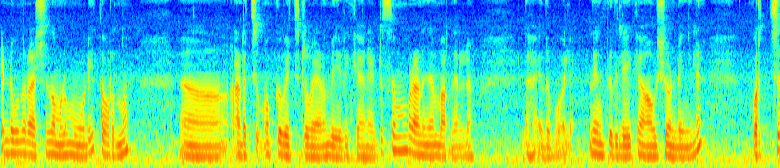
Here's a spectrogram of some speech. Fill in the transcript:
രണ്ട് മൂന്ന് പ്രാവശ്യം നമ്മൾ മൂടി തുറന്നും. അടച്ചും ഒക്കെ വെച്ചിട്ട് വേണം വേവിക്കാനായിട്ട്. സിമ്പിളാണ് ഞാൻ പറഞ്ഞല്ലോ. ഇതുപോലെ. നിങ്ങൾക്ക് ഇതിലേക്ക് ആവശ്യമുണ്ടെങ്കിൽ കുറച്ച്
